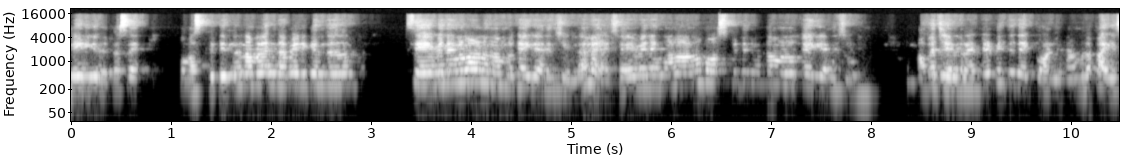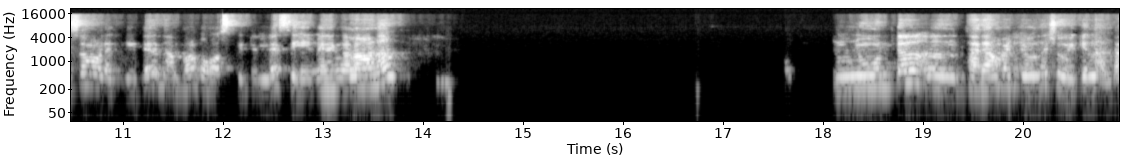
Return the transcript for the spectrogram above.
മേടിക്കുന്നത്. ഇപ്പൊ ഹോസ്പിറ്റലിൽ നമ്മൾ എന്താ മേടിക്കുന്നത്? സേവനങ്ങളാണ് നമ്മൾ കൈകാര്യം ചെയ്യുന്നത് അല്ലെ? സേവനങ്ങളാണ് ഹോസ്പിറ്റലിൽ നമ്മൾ കൈകാര്യം ചെയ്യുന്നത്. അപ്പൊ ജനറേറ്റഡ് വിത്ത് എക്കോണമി നമ്മൾ പൈസ മുടക്കിയിട്ട് നമ്മൾ ഹോസ്പിറ്റലിലെ സേവനങ്ങളാണ് നോട്ട് തരാൻ പറ്റുമെന്ന് ചോദിക്കുന്നുണ്ട്.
